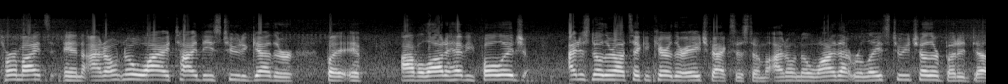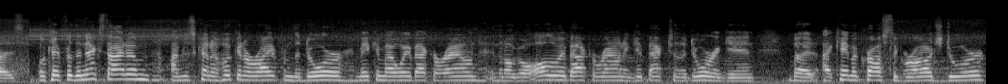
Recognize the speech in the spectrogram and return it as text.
Termites, and I don't know why I tied these two together, but if I have a lot of heavy foliage, I just know they're not taking care of their HVAC system. I don't know why that relates to each other, but it does. Okay, for the next item, I'm just kind of hooking a right from the door, making my way back around, and then I'll go all the way back around and get back to the door again. But I came across the garage door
